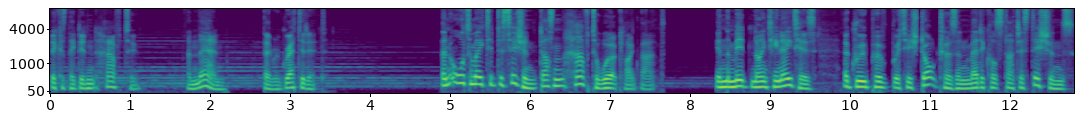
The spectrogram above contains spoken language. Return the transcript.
because they didn't have to. And then they regretted it. An automated decision doesn't have to work like that. In the mid 1980s, a group of British doctors and medical statisticians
